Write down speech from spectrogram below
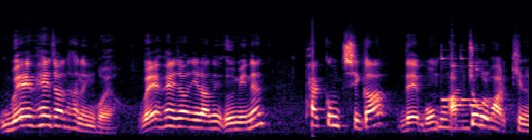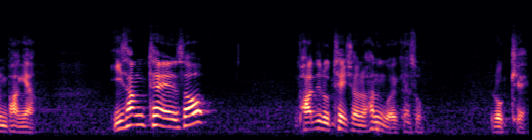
외회전하는 거예요. 외회전이라는 의미는 팔꿈치가 내몸몸 앞쪽을 가리키는 방향. 이 상태에서 바디 로테이션을 하는 거예요, 계속. 이렇게.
